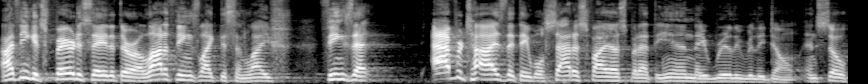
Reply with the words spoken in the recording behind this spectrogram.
I think it's fair to say that there are a lot of things like this in life, things that advertise that they will satisfy us, but at the end, they really, really don't. And so,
